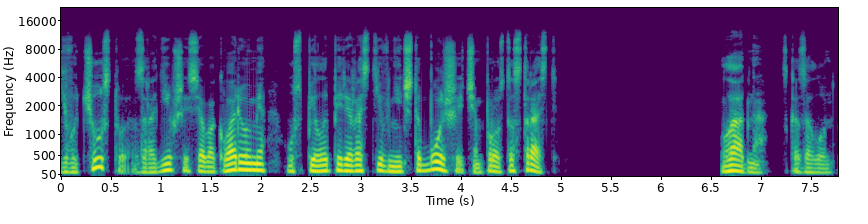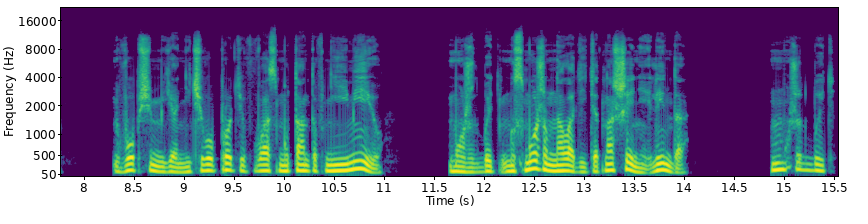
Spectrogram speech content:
его чувство, зародившееся в аквариуме, успело перерасти в нечто большее, чем просто страсть. «Ладно», — сказал он. «В общем, я ничего против вас, мутантов, не имею. Может быть, мы сможем наладить отношения, Линда?» «Может быть.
